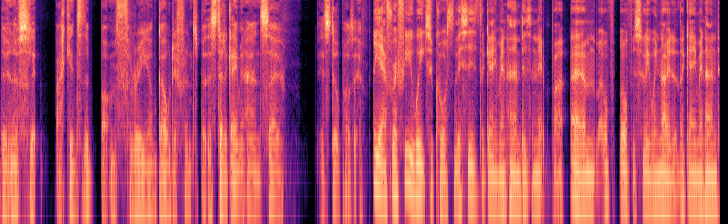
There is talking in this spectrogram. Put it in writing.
Luton have slipped back into the bottom three on goal difference but there's still a game in hand so it's still positive. Yeah, for a few weeks, of course, this is the game in hand, isn't it? But um, obviously, we know that the game in hand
